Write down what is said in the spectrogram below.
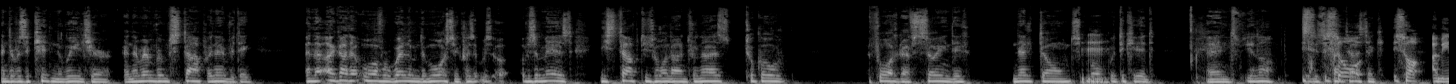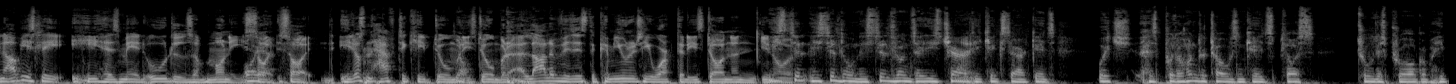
and there was a kid in a wheelchair. And I remember him stopping everything, and I, I got overwhelmed emotionally because it was I was amazed. He stopped his whole entourage, took out a photograph, signed it, knelt down, spoke with the kid, and you know, it was fantastic. So, so, I mean, obviously, he has made oodles of money, Oh, so yeah. so he doesn't have to keep doing what No. he's doing. But a lot of it is the community work that he's done, and you know, he's still he's still doing. He still runs his charity Right. Kickstart Kids, which has put hundred thousand kids plus through this program. He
